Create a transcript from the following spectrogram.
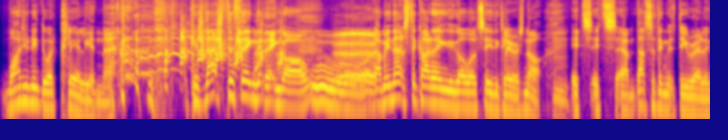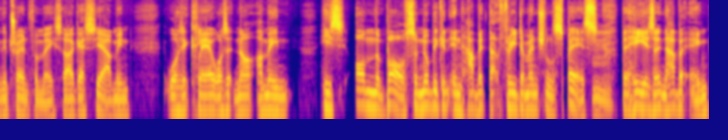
Why do you need the word clearly in there? Because that's the thing that they can go. Ooh. I mean, that's the kind of thing you go. Well, see the clear is not. It's it's um, that's the thing that's derailing the train for me. So I guess yeah. I mean, was it clear? Was it not? I mean, he's on the ball, so nobody can inhabit that three dimensional space that he is inhabiting.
